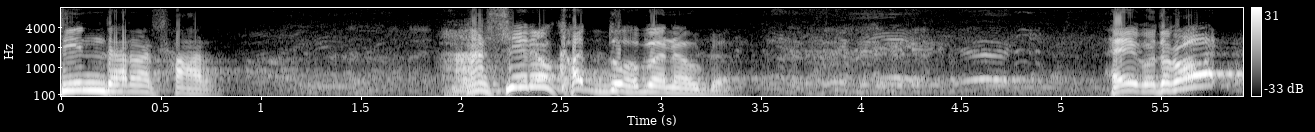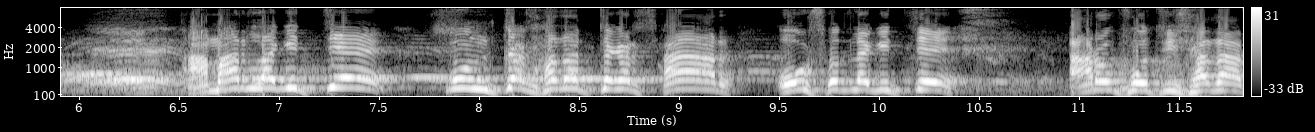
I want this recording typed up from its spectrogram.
তিন ধারা সার। হাঁসেরও খাদ্য হবে না ওটা। এই কতক্ষণ? আমার লাগিচ্ছে পঞ্চাশ হাজার টাকার সার, ঔষধ লাগিচ্ছে, আরও পঁচিশ হাজার,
